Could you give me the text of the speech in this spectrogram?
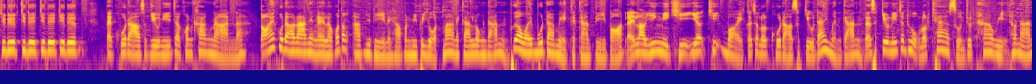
จืดจืดจืดจืดแต่คูดาวสกิลนี้จะค่อนข้างนานนะ ต่อให้คูดาวนานยังไงเราก็ต้องอัพอยู่ดีนะครับ มันมีประโยชน์มากในการลงดัน เพื่อไว้บูตดาเมจกับการตีบอส และเรายิ่งมีคีเยอะคีบ่อย ก็จะลดคูดาวสกิลได้เหมือนกัน แต่สกิลนี้จะถูกลดแค่ 0.5 วิเท่านั้น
